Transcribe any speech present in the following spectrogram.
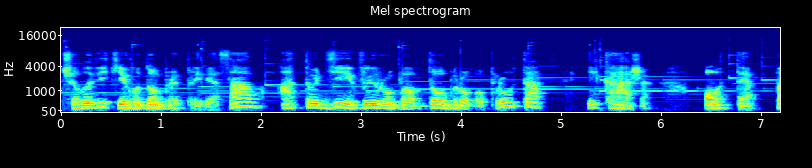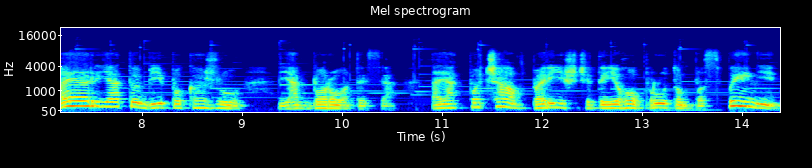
Чоловік його добре прив'язав, а тоді вирубав доброго прута і каже О тепер я тобі покажу, як боротися. Та як почав періщити його прутом по спині,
